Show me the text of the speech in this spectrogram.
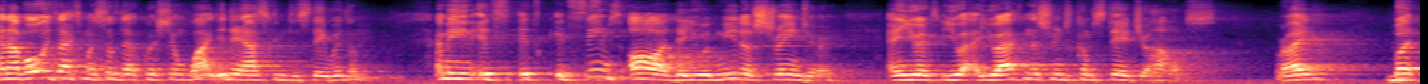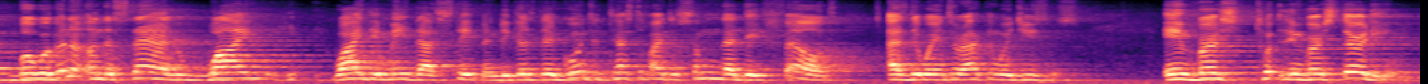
And I've always asked myself that question why did they ask him to stay with them? I mean, it's, it's, it seems odd that you would meet a stranger and you, you, you asking the stranger to come stay at your house, right? But, but we're going to understand why why they made that statement because they're going to testify to something that they felt as they were interacting with Jesus. In verse, in verse 30,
